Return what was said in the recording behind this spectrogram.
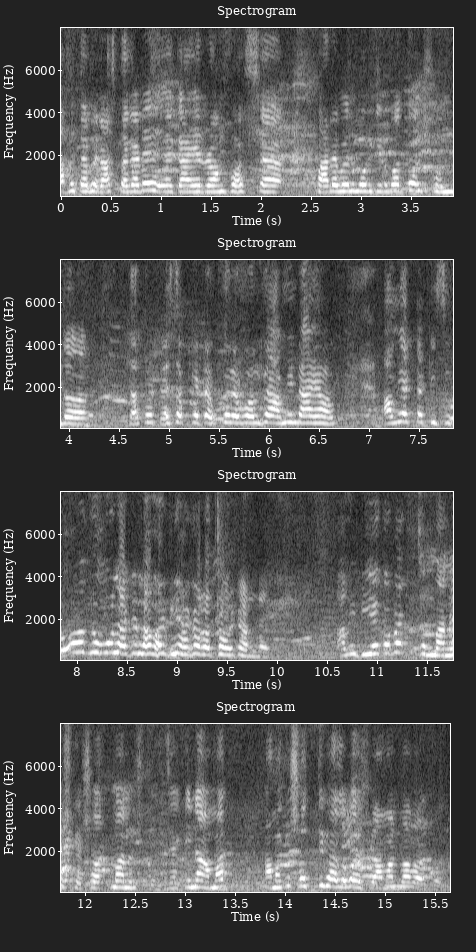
আমি তবে রাস্তাঘাটে গায়ের রং ফর্সা ফার্মের মুরগির মতন সুন্দর তারপর ড্রেস আপ করে বলবে আমি নায়ক আমি একটা কিছু ও রুমুলা আমার বিয়ে করার দরকার নাই। আমি বিয়ে করব একজন মানুষকে, সৎ মানুষকে, যে কিনা আমার, আমাকে সত্যি ভালোবাসবে, আমার বাবার পর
